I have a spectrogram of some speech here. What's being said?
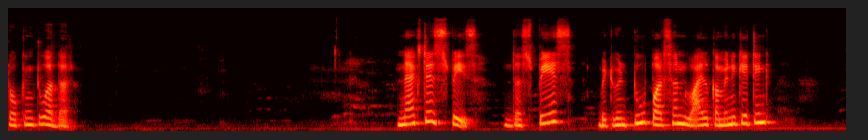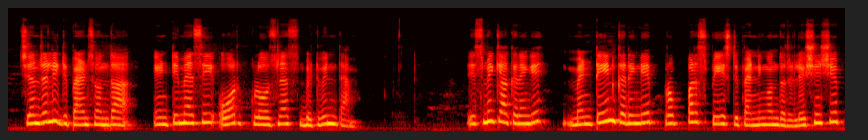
talking to other next is space the space between two person while communicating generally depends on the intimacy और क्लोजनेस बिटवीन दैम इसमें क्या करेंगे? मेंटेन करेंगे proper space depending on the relationship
